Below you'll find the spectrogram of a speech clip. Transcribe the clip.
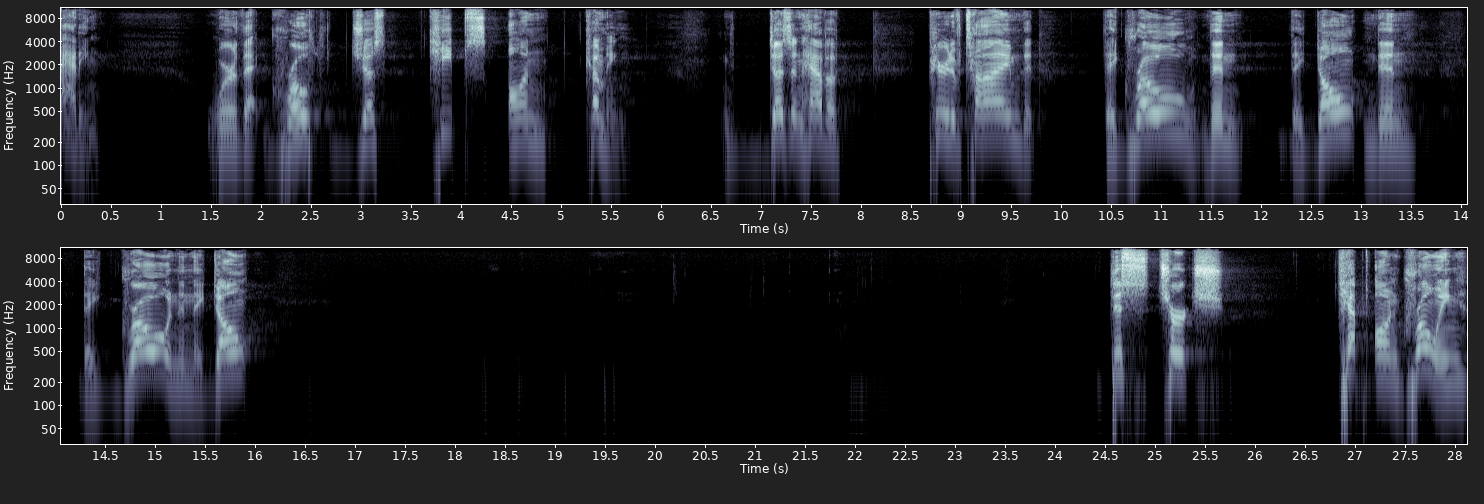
adding, where that growth just keeps on coming. Doesn't have a period of time that they grow, then they don't, and then they grow, and then they don't. This church kept on growing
